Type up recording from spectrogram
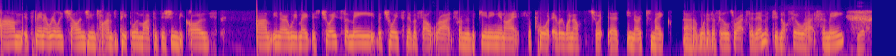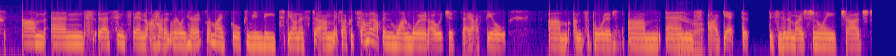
Um, it's been a really challenging time for people in my position because. Um, you know, we made this choice. For me, the choice never felt right from the beginning, and I support everyone else's choice. Uh, you know, to make uh, whatever feels right for them. It did not feel right for me. Yep. Um, and uh, since then, I haven't really heard from my school community, to be honest. Um, if I could sum it up in one word, I would just say I feel um, unsupported. Um, and Yeah, right. I get that this is an emotionally charged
